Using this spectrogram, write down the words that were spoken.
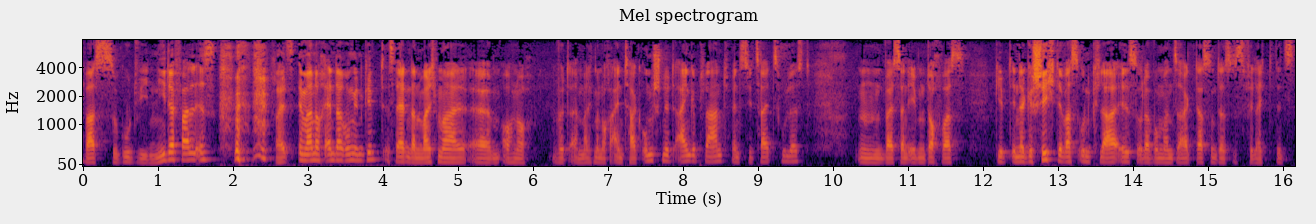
was so gut wie nie der Fall ist, weil es immer noch Änderungen gibt. Es werden dann manchmal ähm, auch noch, wird manchmal noch ein Tag Umschnitt eingeplant, wenn es die Zeit zulässt, ähm, weil es dann eben doch was gibt in der Geschichte, was unklar ist oder wo man sagt, das und das ist vielleicht jetzt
